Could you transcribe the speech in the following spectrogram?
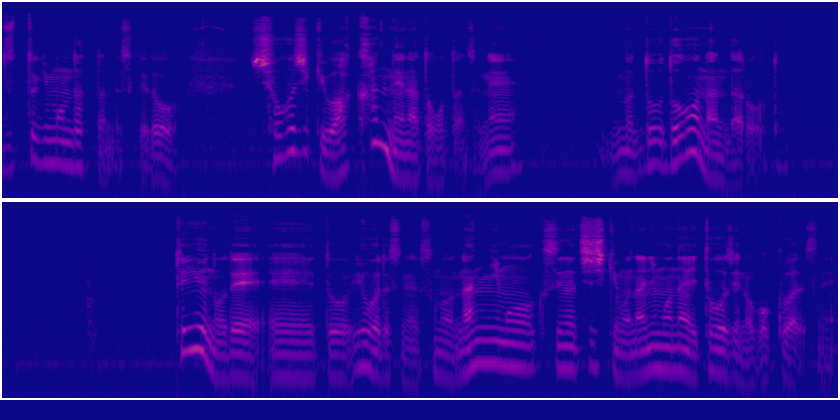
ずっと疑問だったんですけど正直わかんねえなと思ったんですよね、まあ、どどうなんだろうと。っていうので、えーと、要はですねその何にも薬の知識も何もない当時の僕はですね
